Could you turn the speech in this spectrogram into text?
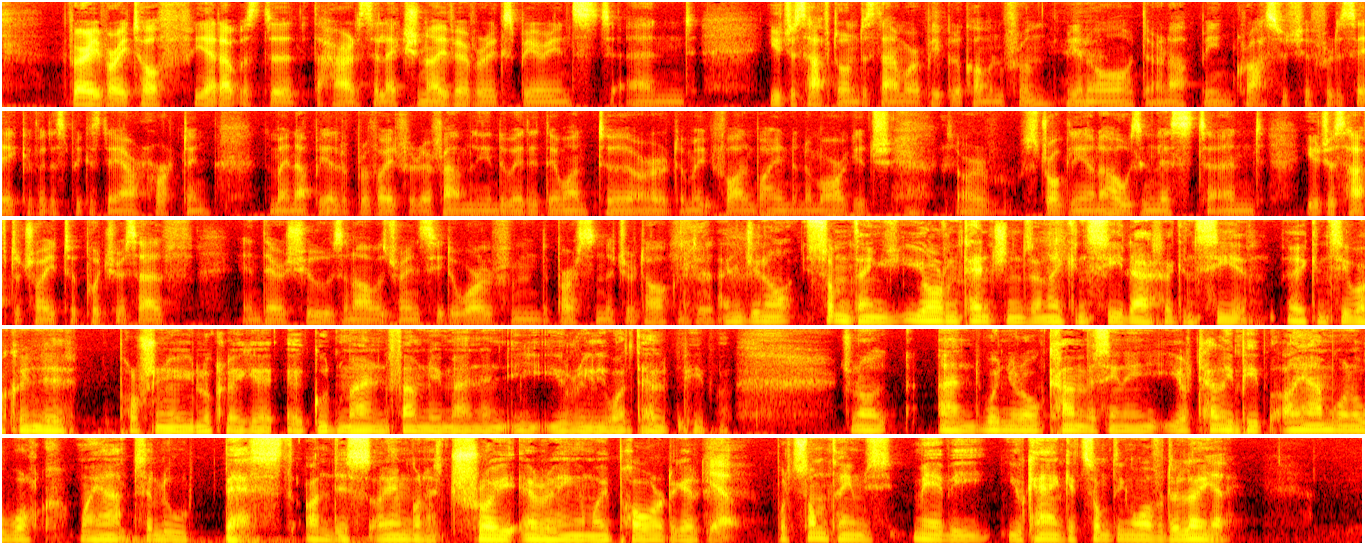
very very tough yeah that was the the hardest election i've ever experienced and you just have to understand where people are coming from you know they're not being cross with you for the sake of it it's because they are hurting they might not be able to provide for their family in the way that they want to or they might be falling behind on a mortgage or struggling on a housing list and you just have to try to put yourself in their shoes and always try and see the world from the person that you're talking to And you know, sometimes your intentions, and I can see that. I can see it. I can see what kind of person you are. You look like a, a good man, family man, and you, you really want to help people. Do you know? And when you're out canvassing and you're telling people, I am going to work my absolute best on this. I am going to try everything in my power to get. it. Yeah. But sometimes maybe you can't get something over the line. Yeah.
